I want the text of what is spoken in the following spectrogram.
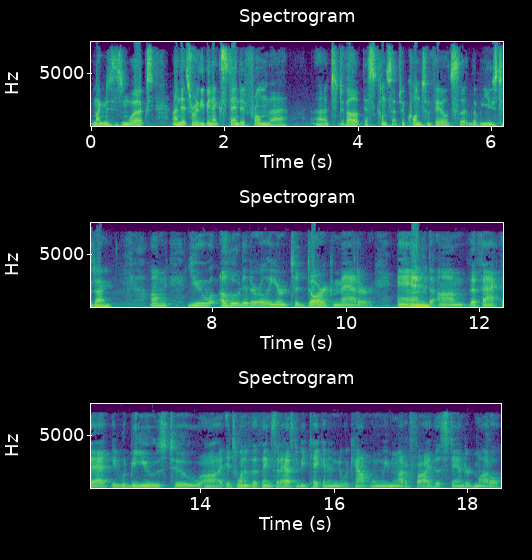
magnetism works, and it's really been extended from there uh, to develop this concept of quantum fields that, that we use today. Um, you alluded earlier to dark matter and mm-hmm. um, the fact that it would be used to, uh, it's one of the things that has to be taken into account when we modify the standard model.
